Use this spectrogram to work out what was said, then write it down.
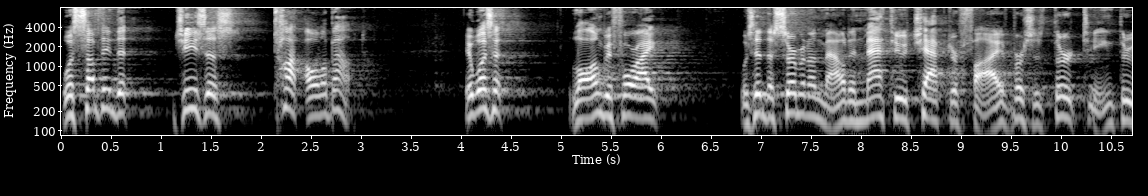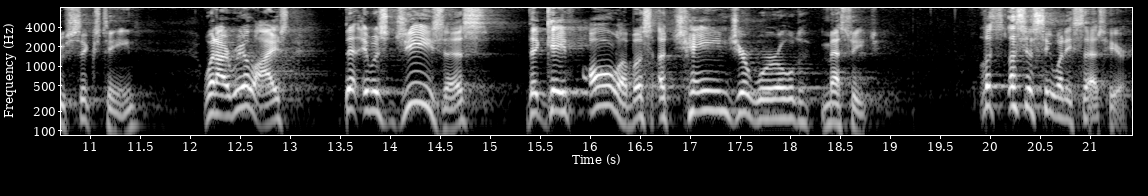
was something that Jesus taught all about. It wasn't long before I was in the Sermon on the Mount in Matthew chapter 5, verses 13 through 16, when I realized that it was Jesus that gave all of us a change your world message. Let's, let's just see what he says here.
